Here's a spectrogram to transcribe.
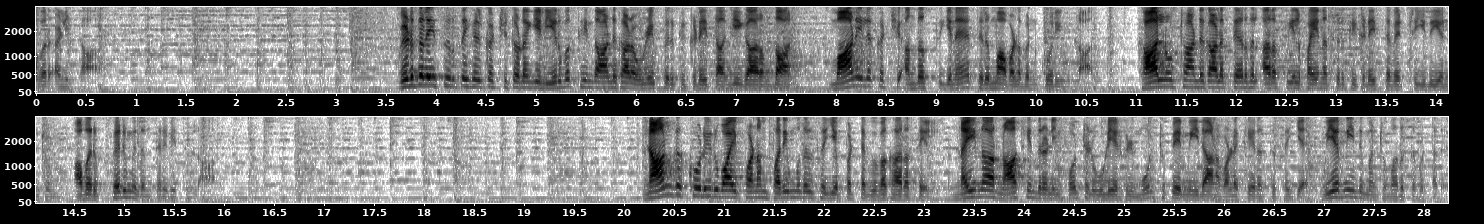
அவர் அளித்தார். விடுதலை சிறுத்தைகள் கட்சி தொடங்கிய இருபத்தைந்து ஆண்டுகால உழைப்பிற்கு கிடைத்த அங்கீகாரம்தான் மாநில கட்சி அந்தஸ்து என திருமாவளவன் கூறியுள்ளார். கால் நூற்றாண்டு கால தேர்தல் அரசியல் பயணத்திற்கு கிடைத்த வெற்றி இது என்றும் அவர் பெருமிதம் தெரிவித்துள்ளார். நான்கு கோடி ரூபாய் பணம் பறிமுதல் செய்யப்பட்ட விவகாரத்தில் நயினார் நாகேந்திரனின் ஹோட்டல் ஊழியர்கள் மூன்று பேர் மீதான வழக்கை ரத்து செய்ய உயர்நீதிமன்றம் மறுத்துவிட்டது.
